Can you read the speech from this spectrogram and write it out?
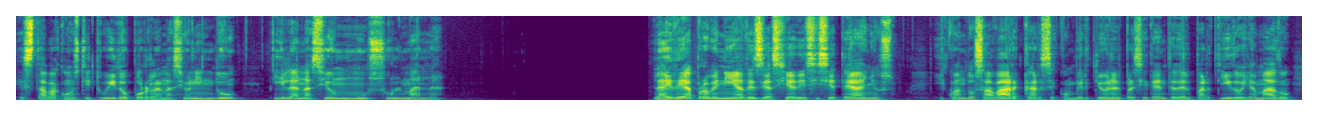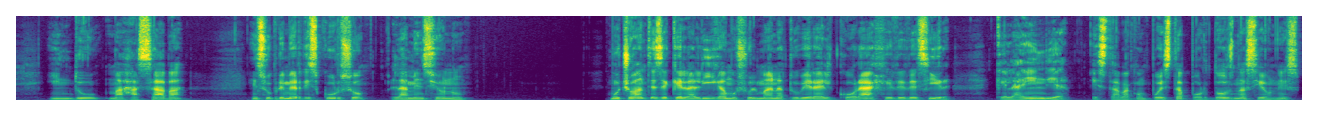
estaba constituido por la nación hindú y la nación musulmana. La idea provenía desde hacía 17 años, y cuando Savarkar se convirtió en el presidente del partido llamado Hindú Mahasabha, en su primer discurso la mencionó. Mucho antes de que la Liga Musulmana tuviera el coraje de decir que la India estaba compuesta por dos naciones,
